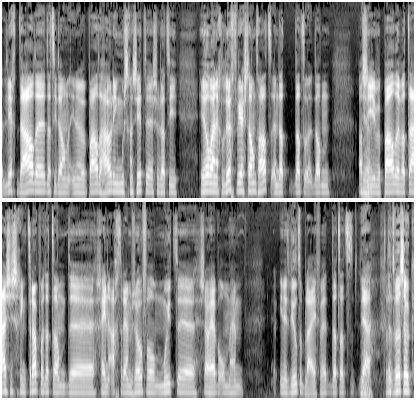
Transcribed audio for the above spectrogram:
licht daalde, dat hij dan in een bepaalde houding moest gaan zitten, zodat hij heel weinig luchtweerstand had. En dat, dat eh, dan, als Ja. hij bepaalde wattages ging trappen, dat dan degene achter hem zoveel moeite zou hebben om hem in het wiel te blijven. Dat dat, ja, Ja. dat het was ook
